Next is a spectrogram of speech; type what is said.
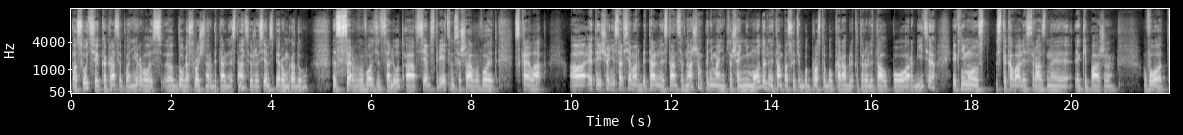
по сути, как раз и планировалась э, долгосрочная орбитальная станция уже в 1971 году. СССР выводит «Салют», а в 1973 США выводит Skylab. А, это еще не совсем орбитальные станции в нашем понимании, потому что они не модульные. Там, по сути, просто был корабль, который летал по орбите, и к нему стыковались разные экипажи. Вот.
